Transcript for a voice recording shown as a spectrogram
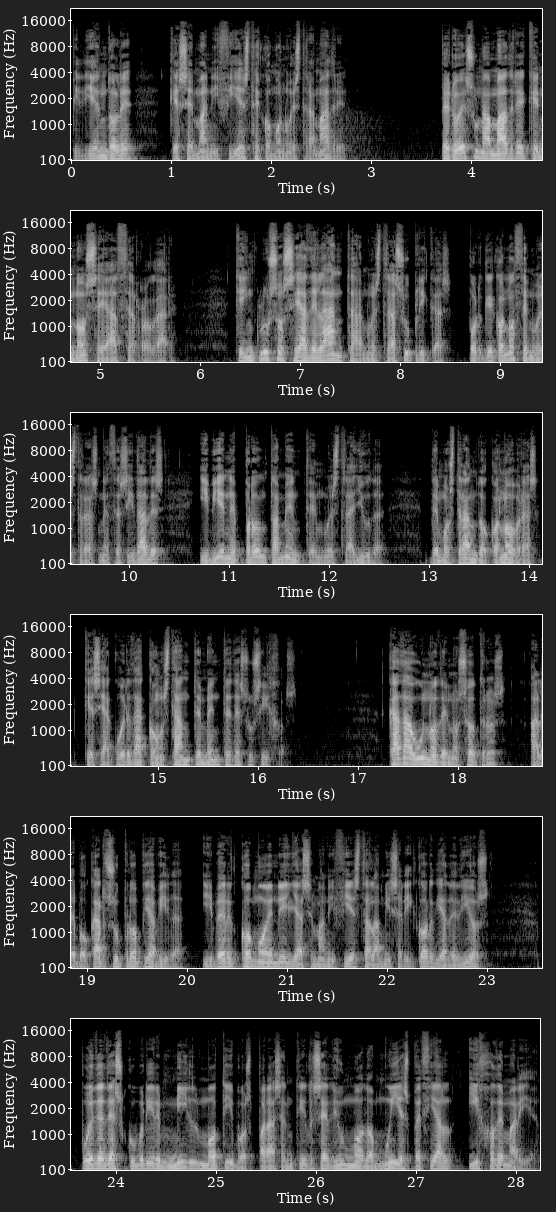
pidiéndole que se manifieste como nuestra madre. Pero es una madre que no se hace rogar, que incluso se adelanta a nuestras súplicas, porque conoce nuestras necesidades y viene prontamente en nuestra ayuda, demostrando con obras que se acuerda constantemente de sus hijos. Cada uno de nosotros, al evocar su propia vida y ver cómo en ella se manifiesta la misericordia de Dios, puede descubrir mil motivos para sentirse de un modo muy especial hijo de María.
